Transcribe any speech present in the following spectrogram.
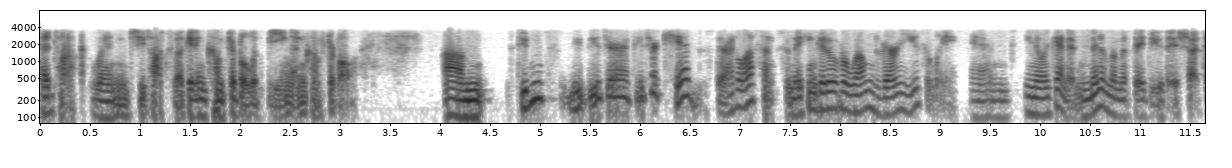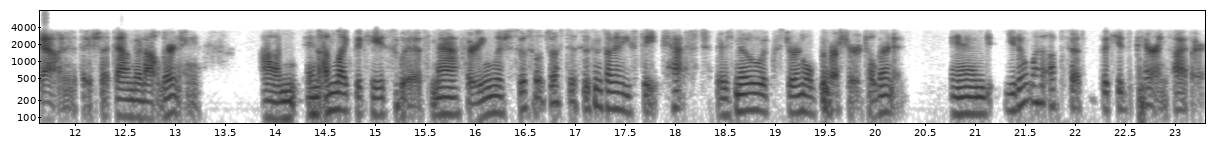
TED talk when she talks about getting comfortable with being uncomfortable. Um, students, these are these are kids. They're adolescents, and they can get overwhelmed very easily. And you know, again, at minimum, if they do, they shut down. And if they shut down, they're not learning. Um, and unlike the case with math or English, social justice isn't on any state test. There's no external pressure to learn it, and you don't want to upset the kids' parents either.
